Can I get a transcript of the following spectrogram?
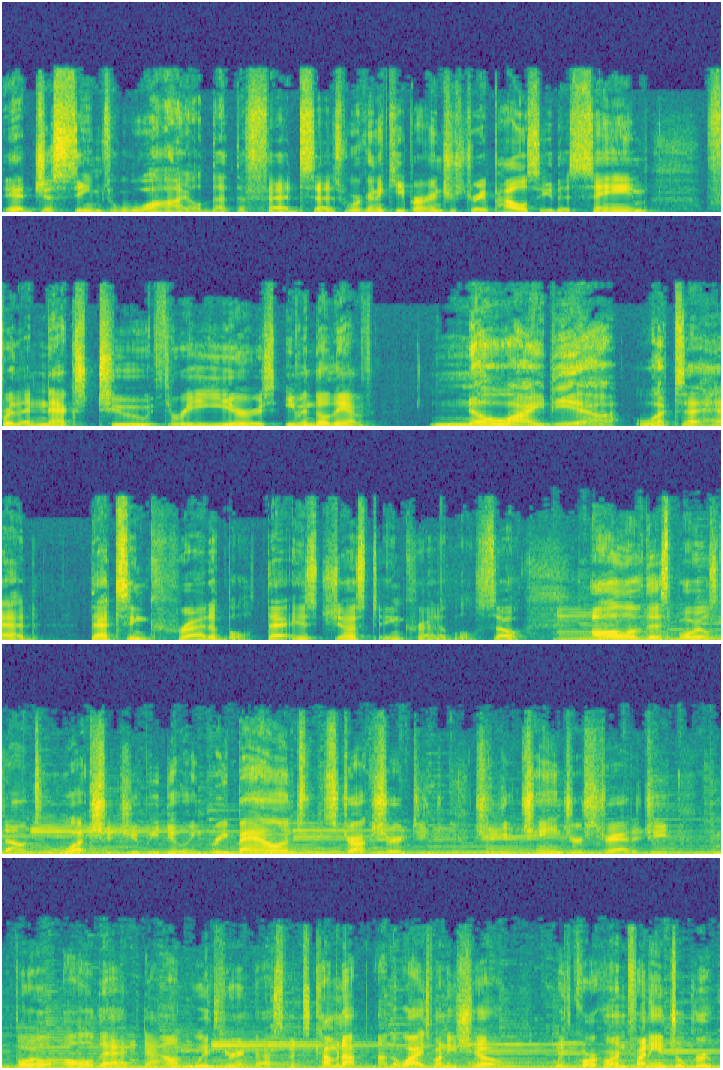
it just seems wild that the Fed says we're going to keep our interest rate policy the same for the next two, three years, even though they have no idea what's ahead. That's incredible. That is just incredible. So, all of this boils down to what should you be doing? Rebalance, restructure, should you change your strategy? And boil all that down with your investments. Coming up on the Wise Money Show with Korhorn Financial Group.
